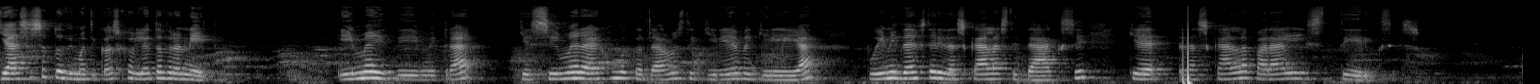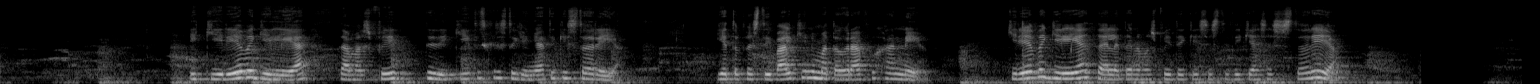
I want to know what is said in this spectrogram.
Γεια σας από το Δημοτικό Σχολείο Ταυρονίτη. Είμαι η Δήμητρα και σήμερα έχουμε κοντά μας την κυρία Ευαγγελία που είναι η δεύτερη δασκάλα στην τάξη και δασκάλα παράλληλης στήριξης. Η κυρία Ευαγγελία θα μας πει τη δική της χριστουγεννιάτικη ιστορία για το Φεστιβάλ Κινηματογράφου Χανία. Κυρία Ευαγγελία, θέλετε να μας πείτε και εσείς τη δικιά σας ιστορία;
